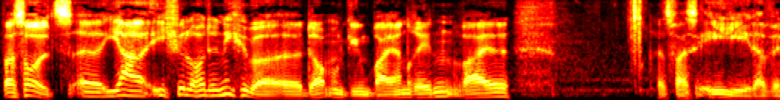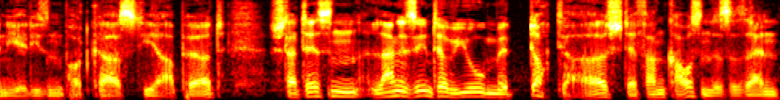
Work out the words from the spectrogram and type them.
Was soll's? Äh, ja, ich will heute nicht über äh, Dortmund gegen Bayern reden, weil das weiß eh jeder, wenn ihr diesen Podcast hier abhört. Stattdessen langes Interview mit Dr. Stefan Kausen. Das ist ein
